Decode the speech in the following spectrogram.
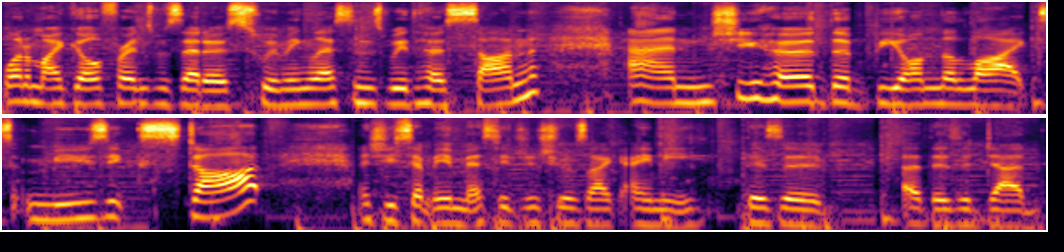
One of my girlfriends was at her swimming lessons with her son and she heard the Beyond the Likes music start and she sent me a message and she was like, Amy, there's a, uh, there's a dad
